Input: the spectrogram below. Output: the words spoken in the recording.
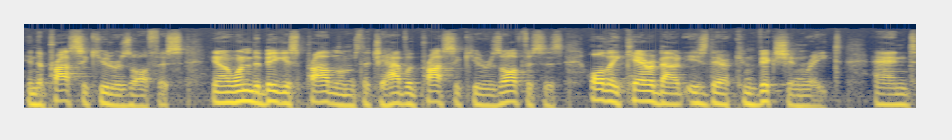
in the prosecutor's office. You know, one of the biggest problems that you have with prosecutors' offices, all they care about is their conviction rate, and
